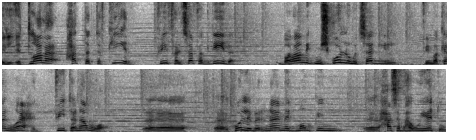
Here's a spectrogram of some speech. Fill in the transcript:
الإطلالة حتى التفكير في فلسفة جديدة. برامج مش كله متسجل في مكان واحد في تنوع. آه، كل برنامج ممكن آه، حسب هويته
